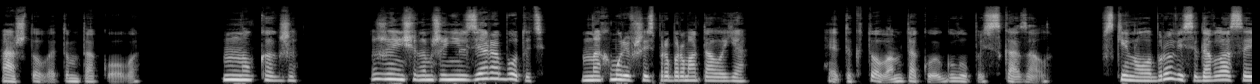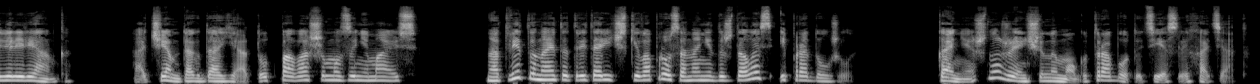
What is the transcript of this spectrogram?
А что в этом такого? Ну как же. Женщинам же нельзя работать, нахмурившись, пробормотала я. Это кто вам такую глупость сказал? Вскинула брови седовласая велерианка. А чем тогда я тут, по-вашему, занимаюсь? Ответа на этот риторический вопрос она не дождалась и продолжила. Конечно, женщины могут работать, если хотят.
